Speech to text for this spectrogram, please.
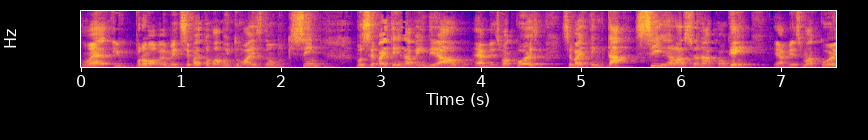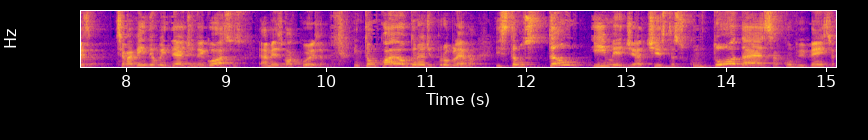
Não é? E provavelmente você vai tomar muito mais não do que sim. Você vai tentar vender algo? É a mesma coisa. Você vai tentar se relacionar com alguém? É a mesma coisa. Você vai vender uma ideia de negócios? É a mesma coisa. Então qual é o grande problema? Estamos tão imediatistas com toda essa convivência,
